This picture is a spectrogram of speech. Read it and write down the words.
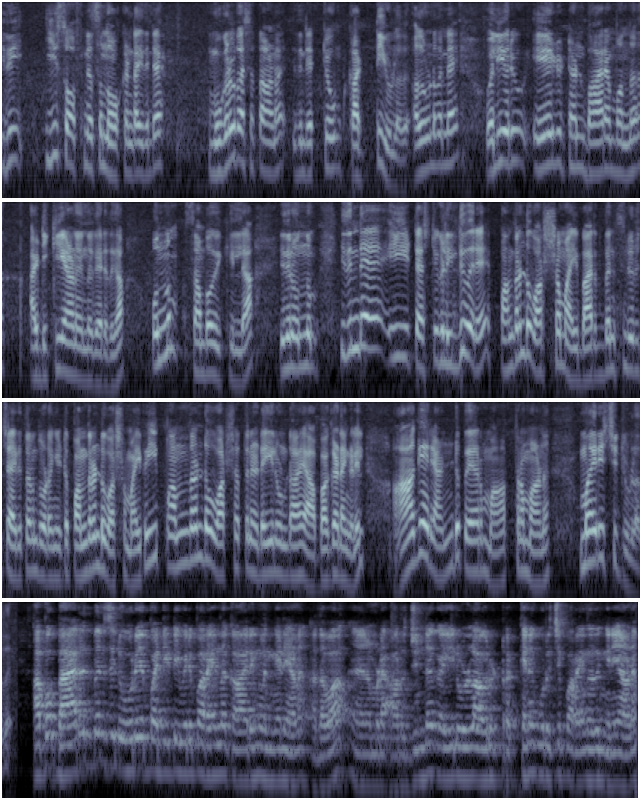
ഇത് ഈ സോഫ്റ്റ്നെസ് നോക്കണ്ട ഇതിന്റെ മുകൾ വശത്താണ് ഇതിന്റെ ഏറ്റവും കട്ടിയുള്ളത്. അതുകൊണ്ട് തന്നെ വലിയൊരു ഏഴ് ടൺ ഭാരം വന്ന് അടിക്കുകയാണ് എന്ന് കരുതുക. ഒന്നും സംഭവിക്കില്ല. ഇതിനൊന്നും ഇതിന്റെ ഈ ടെസ്റ്റുകൾ ഇതുവരെ പന്ത്രണ്ട് വർഷമായി ഭാരത് ബെൻസിന്റെ ഒരു ചരിത്രം തുടങ്ങിയിട്ട് പന്ത്രണ്ട് വർഷമായി. ഇപ്പോൾ ഈ പന്ത്രണ്ട് വർഷത്തിനിടയിലുണ്ടായ അപകടങ്ങളിൽ ആകെ രണ്ട് പേർ മാത്രമാണ് മരിച്ചിട്ടുള്ളത്. അപ്പോൾ ഭാരത് ബെൻസ് ലോറിയെ പറ്റിയിട്ട് ഇവർ പറയുന്ന കാര്യങ്ങൾ ഇങ്ങനെയാണ്. അഥവാ നമ്മുടെ അർജുന്റെ കയ്യിലുള്ള ഒരു ട്രക്കിനെ കുറിച്ച് പറയുന്നത് ഇങ്ങനെയാണ്.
